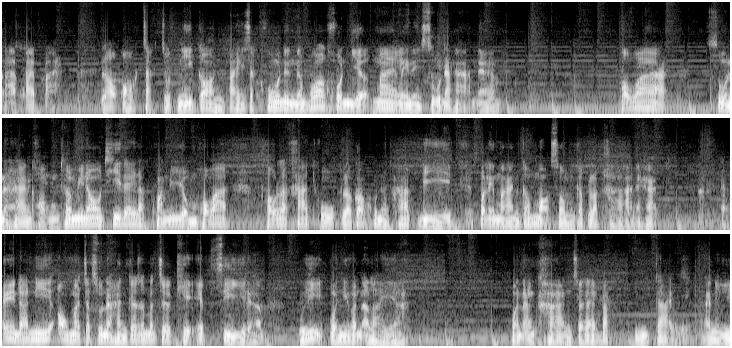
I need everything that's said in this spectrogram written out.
ไปไปไปเราออกจากจุดนี้ก่อนไปสักครู่หนึ่งนะเพราะว่าคนเยอะมากเลยในศูนย์อาหารนะครับ เพราะว่าศูนย์อาหารของเทอร์มินอลที่ได้รับความนิยม เพราะว่าเขาราคาถูกแล้วก็คุณภาพดี ปริมาณก็เหมาะสมกับราคานะฮะเอ้ด้านนี้ออกมาจากศูนย์อาหารก็จะมาเจอ KFC นะครับอุ้ยวันนี้วันอะไรอะวันอังคารจะได้แบบกินไก่อันนี้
